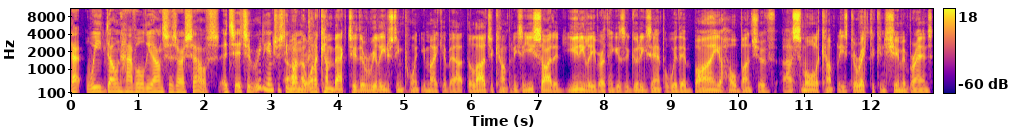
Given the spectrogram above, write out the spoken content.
that we don't have all the answers ourselves. It's it's a really interesting I, one. I want to come back to the really interesting point you make about the larger companies. And you cited Unilever, I think, is a good example where they're buying a whole bunch of uh, smaller companies, direct to consumer brands,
